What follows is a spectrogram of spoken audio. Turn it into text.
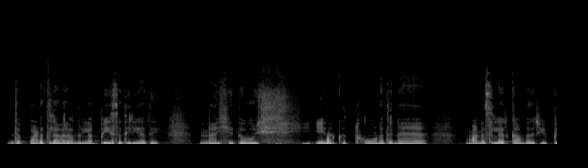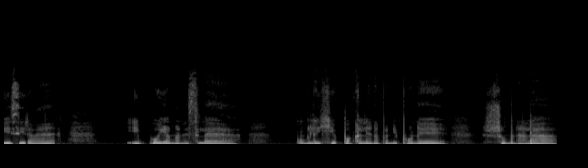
இந்த படத்தில் வர மாதிரிலாம் பேச தெரியாது. நான் ஏதோ எனக்கு தோணுதுன்னு மனசில் இருக்க மாதிரி பேசிடுவேன் இப்போது என் மனசில் உங்களை எப்போ கல்யாணம் பண்ணிப்போன்னு ரொம்ப நாளாக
